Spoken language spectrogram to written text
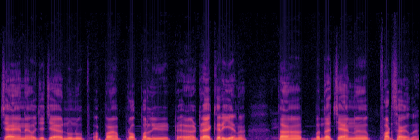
ਚੈਨ ਹੈ, ਉਹ ਜੇ ਚੈਨ ਨੂੰ ਆਪਾਂ ਪ੍ਰੋਪਰਲੀ ਟਰੈਕ ਕਰੀਏ ਨਾ, ਤਾਂ ਬੰਦਾ ਚੈਨ ਫੜ ਸਕਦਾ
